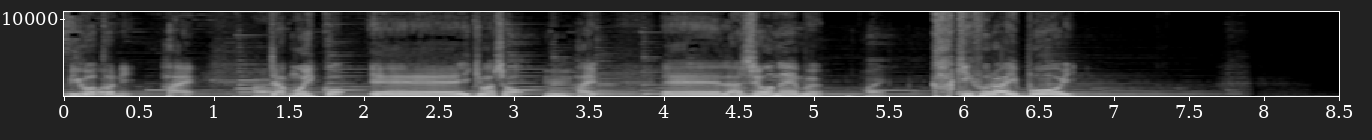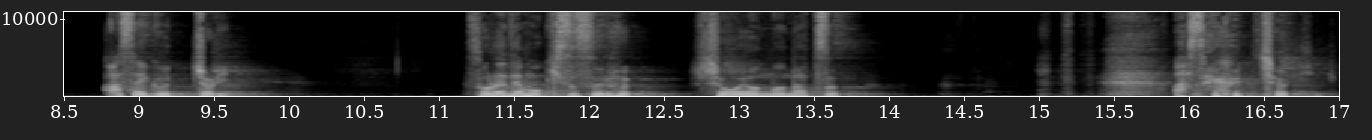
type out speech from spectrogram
見事に。はい。はいじゃあもう一個、えー、いきましょう。うんはい。えー、ラジオネーム、はいカキフライボーイ。汗ぐっちょり。それでもキスする小4の夏。汗ぐっちょり。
